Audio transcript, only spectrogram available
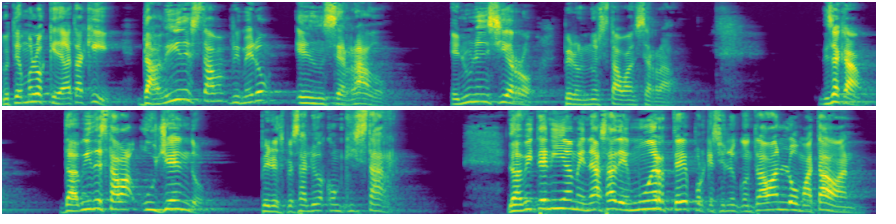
Notemos lo que data aquí. David estaba primero encerrado, en un encierro, pero no estaba encerrado. Dice acá, David estaba huyendo, pero después salió a conquistar. David tenía amenaza de muerte porque si lo encontraban lo mataban,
